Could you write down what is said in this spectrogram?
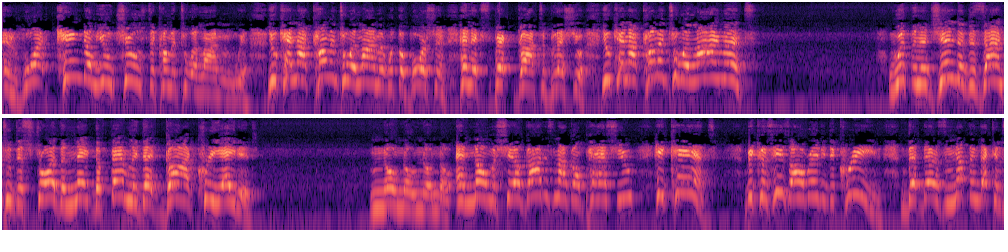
and what kingdom you choose to come into alignment with. You cannot come into alignment with abortion and expect God to bless you. You cannot come into alignment with an agenda designed to destroy the, na- the family that God created. No, no, no, no. And no, Michelle, God is not going to pass you. He can't because he's already decreed that there's nothing that can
